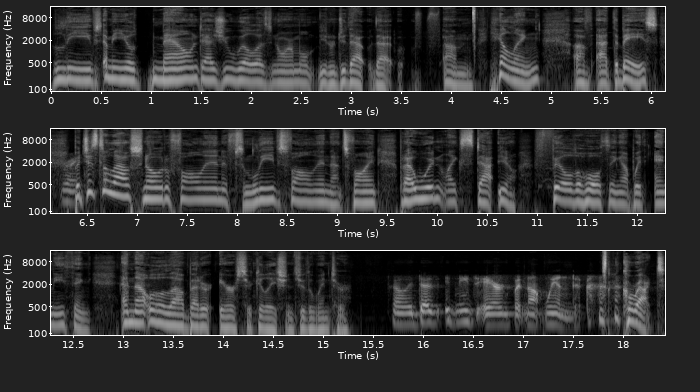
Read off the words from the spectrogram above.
leaves. I mean, you'll mound as you will as normal, you know, do that, that um, hilling of at the base, Right. but just allow snow to fall in. If some leaves fall in, that's fine. But I wouldn't like sta- you know, fill the whole thing up with anything. And that will allow better air circulation through the winter. So it does. It needs air, but not wind. Correct.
